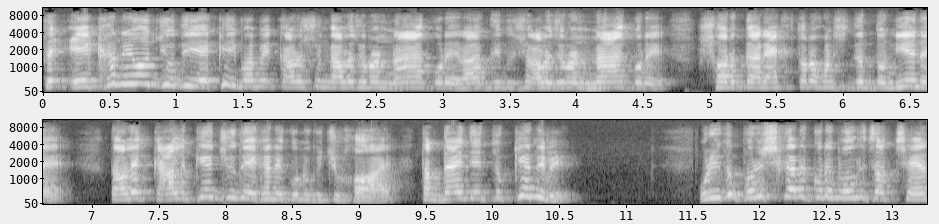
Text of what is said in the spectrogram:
তো এখানেও যদি একইভাবে কারোর সঙ্গে আলোচনা না করে, রাজনীতির সঙ্গে আলোচনা না করে সরকার একতরফা সিদ্ধান্ত নিয়ে নেয় তাহলে কালকে যদি এখানে কোনো কিছু হয় তার দায় দায়িত্ব কে নেবে? উনি তো পরিষ্কার করে বলতে চাচ্ছেন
